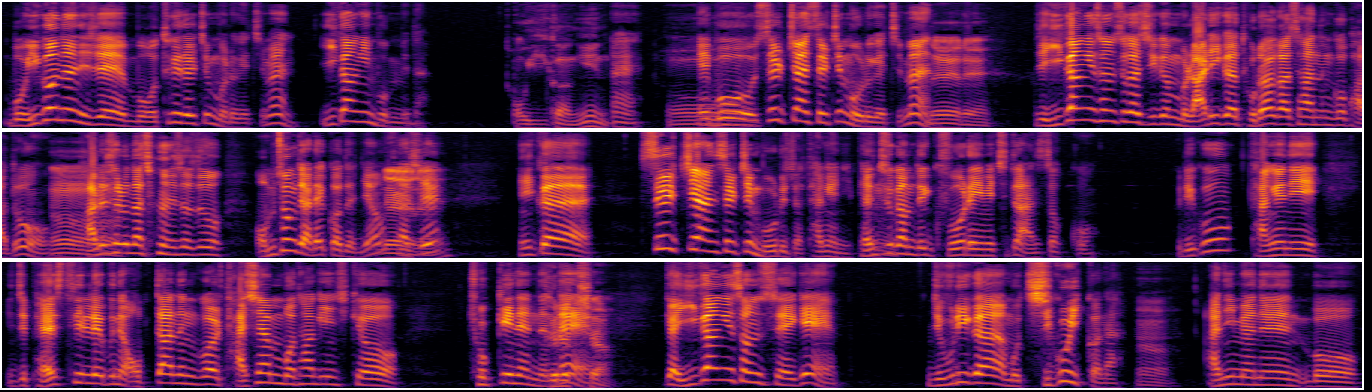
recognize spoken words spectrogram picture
뭐 이거는 이제 뭐 어떻게 될지 모르겠지만 이강인 봅니다. 어 이강인. 네. 어. 예, 뭐 쓸지 안 쓸지 모르겠지만 네네. 이제 이강인 선수가 지금 뭐 라리가 돌아가서 하는 거 봐도 어. 바르셀로나전에서도 엄청 잘했거든요. 네네. 사실. 그러니까 쓸지 안 쓸지 모르죠. 당연히 벤투 음. 감독이 9월 A매치도 안 썼고 그리고 당연히 이제 베스트 11에 없다는 걸 다시 한번 확인시켜 줬긴 했는데 그렇죠. 그러니까 이강인 선수에게 이제 우리가 뭐 지고 있거나 어. 아니면은 뭐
